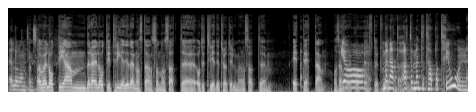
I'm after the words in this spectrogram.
Eller någonting Det var sånt. väl 82 eller 83 där någonstans som de satt, eh, 83 tror jag till och med de satt 1-1 och sen var det Ja, kort efter två. men att, att de inte tappar tron,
